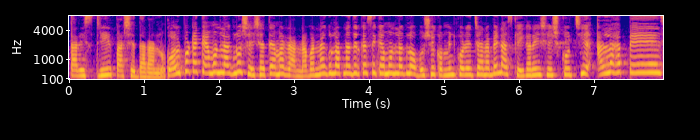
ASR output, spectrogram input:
তার স্ত্রীর পাশে দাঁড়ানো। গল্পটা কেমন লাগল সেই সাথে আমার রান্না বান্নাগুলো আপনাদের কাছে কেমন লাগল অবশ্যই কমেন্ট করে জানাবেন। আজকে এখানেই শেষ করছি। আল্লাহ হাফেজ!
